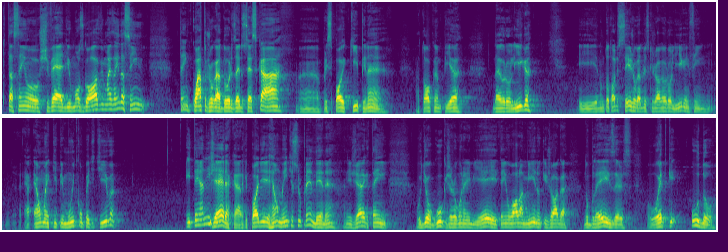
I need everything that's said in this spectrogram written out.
que está sem o Shved e o Mosgov, mas ainda assim tem quatro jogadores aí do CSKA, a principal equipe, né? atual campeã da Euroliga. E num total de seis jogadores que jogam a Euroliga, enfim, é, é uma equipe muito competitiva. E tem a Nigéria, cara, que pode realmente surpreender, né? A Nigéria que tem o Diogo, que já jogou na NBA, tem o Alamino, que joga no Blazers, o Epic Udo,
